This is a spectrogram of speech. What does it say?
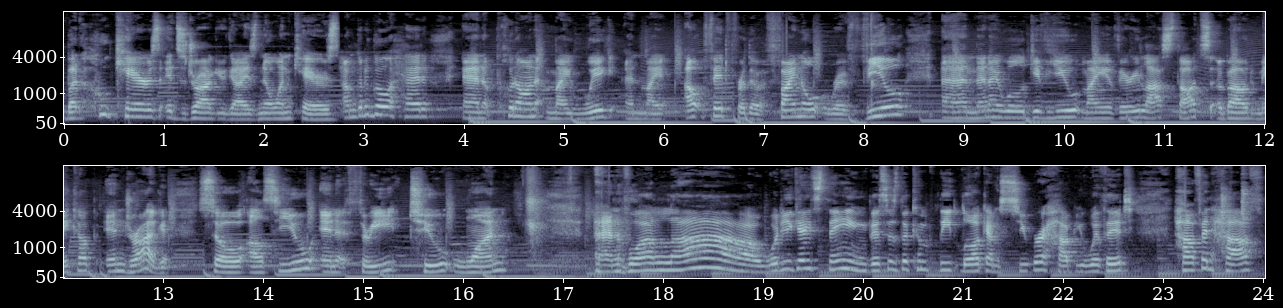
but who cares? It's drag, you guys. No one cares. I'm gonna go ahead and put on my wig and my outfit for the final reveal, and then I will give you my very last thoughts about makeup and drag. So I'll see you in three, two, one. And voila! What do you guys think? This is the complete look. I'm super happy with it. Half and half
